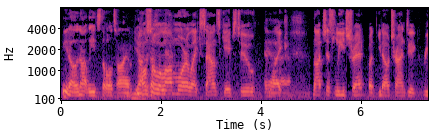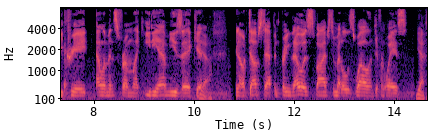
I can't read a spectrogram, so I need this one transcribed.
you know, not leads the whole time. Yeah. Not also a lot more like soundscapes too, and Yeah. like not just lead shred, but you know trying to recreate elements from like EDM music and Yeah. you know dubstep and bring those vibes to metal as well in different ways. Yes,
